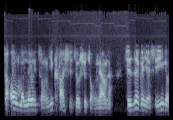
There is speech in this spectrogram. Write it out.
在欧盟那一种一开始就是总量的，其实这个也是一个，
